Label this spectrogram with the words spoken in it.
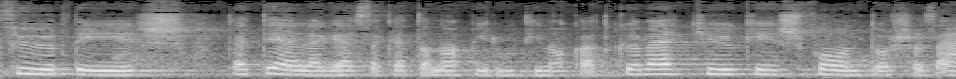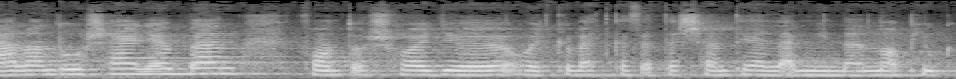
fürdés, tehát tényleg ezeket a napi rutinokat követjük, és fontos az állandóság ebben, fontos, hogy, hogy következetesen tényleg minden napjuk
